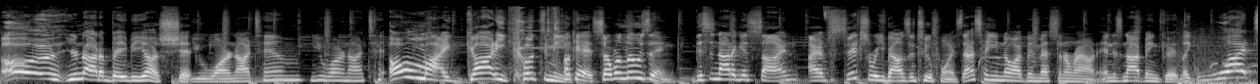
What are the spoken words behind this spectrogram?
Oh, you're not a baby. Oh, shit. You are not him. You are not him. Oh, my God. He cooked me. Okay, so we're losing. This is not a good sign. I have six rebounds and two points. That's how you know I've been messing around, and it's not been good. Like, what?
